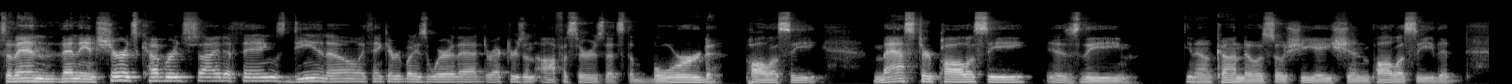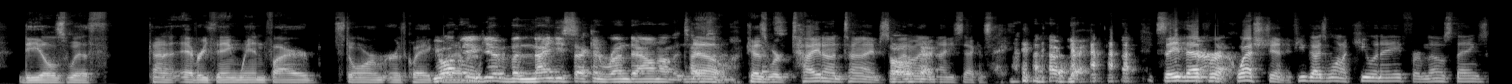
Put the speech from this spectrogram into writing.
so then then the insurance coverage side of things D&O i think everybody's aware of that. Directors and officers that's the board policy. Master policy is the you know condo association policy that deals with kind of everything wind fire storm earthquake you whatever. want me to give the 90 second rundown on the types no because we're tight on time so oh, i don't okay. have 90 seconds save that for a question. If you guys want a q&a from those things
